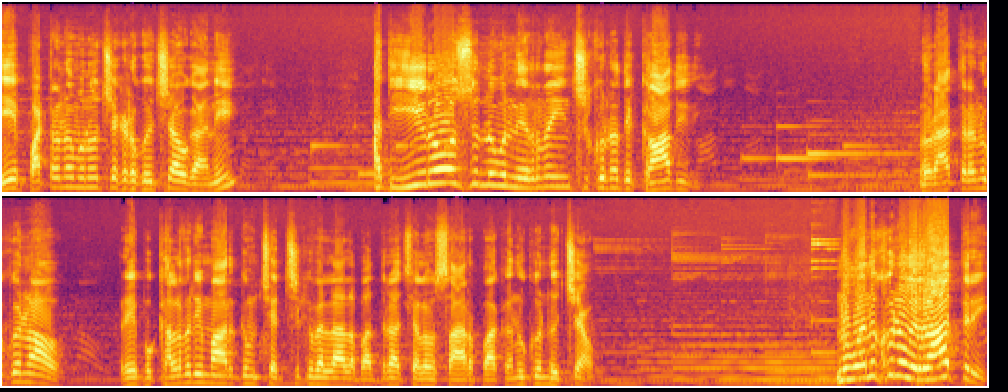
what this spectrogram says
ఏ పట్టణం నుంచో ఇక్కడికి వచ్చావు కానీ అది ఈరోజు నువ్వు నిర్ణయించుకున్నది కాదు ఇది. నువ్వు రాత్రి అనుకున్నావు రేపు కలవరి మార్గం చర్చికి వెళ్ళాలి భద్రాచలం సార్పాక అనుకుని వచ్చావు. నువ్వు అనుకున్నది రాత్రి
